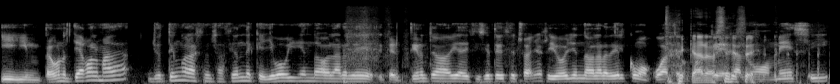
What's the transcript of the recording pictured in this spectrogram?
Y, pero bueno, Tiago Almada, yo tengo la sensación de que llevo oyendo hablar de. que tiene todavía 17 18 años y llevo oyendo hablar de él como cuatro. Claro, que sí, era sí. como Messi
